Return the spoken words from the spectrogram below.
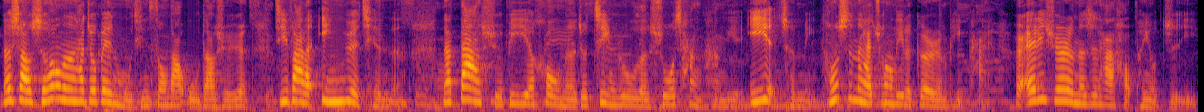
那小时候呢，他就被母亲送到舞蹈学院，激发了音乐潜能。那大学毕业后呢，就进入了说唱行业，一夜成名。同时呢，还创立了个人品牌。而 Eddie Sheeran 呢，是他的好朋友之一。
